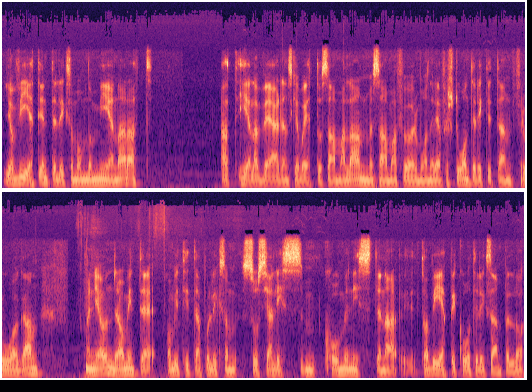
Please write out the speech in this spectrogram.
jag vet inte liksom om de menar att, att hela världen ska vara ett och samma land med samma förmåner. Jag förstår inte riktigt den frågan. Men jag undrar om inte, om vi tittar på liksom socialism, kommunisterna, ta VPK till exempel. Då.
